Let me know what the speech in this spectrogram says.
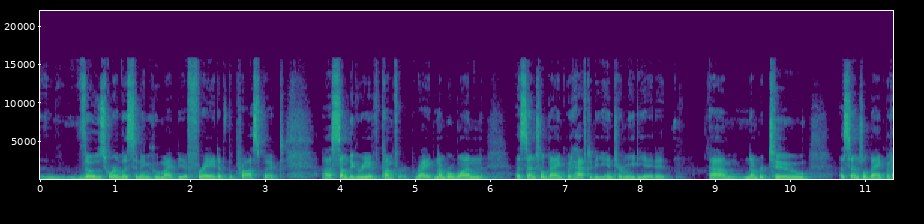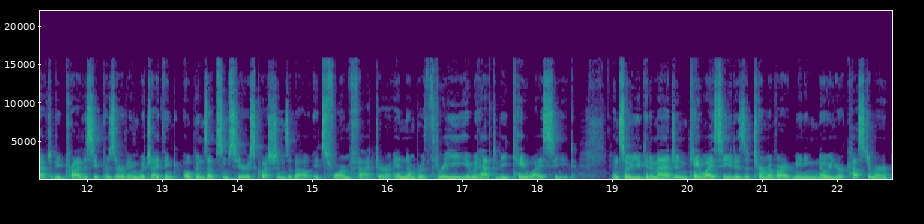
those who are listening who might be afraid of the prospect uh, some degree of comfort, right? Number one, a central bank would have to be intermediated. Um, number two, a central bank would have to be privacy preserving, which I think opens up some serious questions about its form factor. And number three, it would have to be KYC'd. And so you can imagine KYC'd is a term of art meaning know your customer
